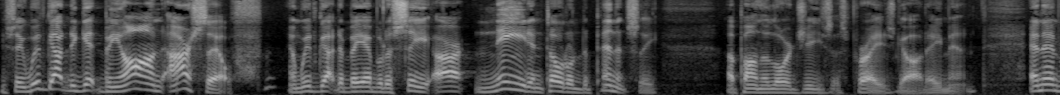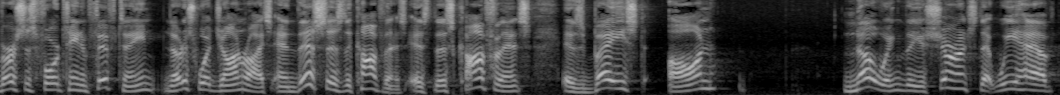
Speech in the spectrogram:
You see, we've got to get beyond ourself, and we've got to be able to see our need and total dependency upon the Lord Jesus. Praise God. Amen. And then verses 14 and 15, notice what John writes, and this is the confidence. Is this confidence is based on knowing the assurance that we have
